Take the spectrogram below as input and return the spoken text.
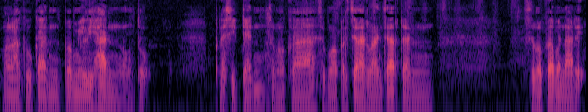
melakukan pemilihan untuk presiden semoga semua berjalan lancar dan semoga menarik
